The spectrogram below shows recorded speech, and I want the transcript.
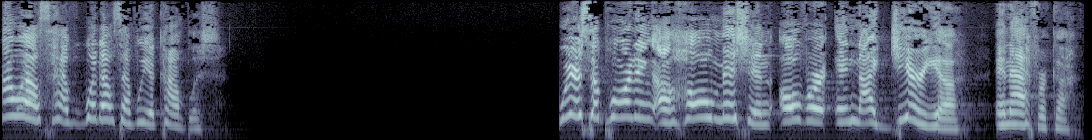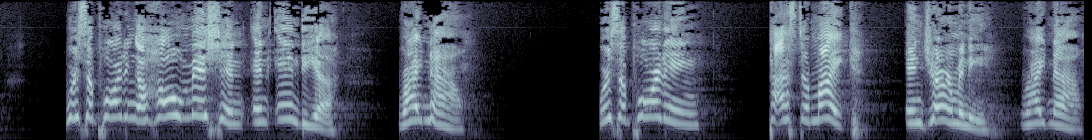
How else have, what else have we accomplished? We're supporting a whole mission over in Nigeria in Africa. We're supporting a whole mission in India right now. We're supporting Pastor Mike in Germany right now.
